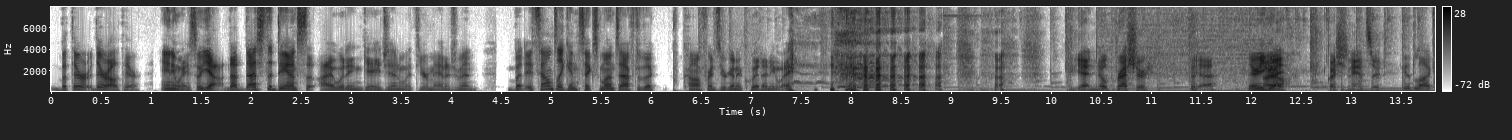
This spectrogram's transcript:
but they're they're out there. Anyway, so yeah, that that's the dance that I would engage in with your management. But it sounds like in six months after the conference, you're going to quit anyway. again no pressure yeah, there you All go. right, question answered Good luck.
